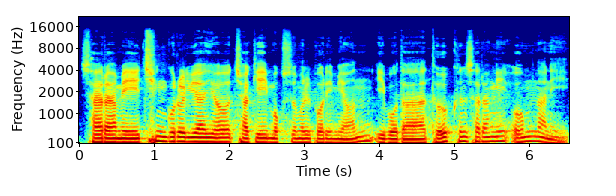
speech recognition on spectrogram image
사람이 친구를 위하여 자기 목숨을 버리면 이보다 더 큰 사랑이 없나니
